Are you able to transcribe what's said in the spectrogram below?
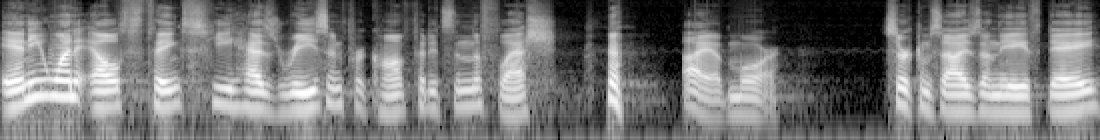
anyone else thinks he has reason for confidence in the flesh, I have more. Circumcised on the eighth day,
